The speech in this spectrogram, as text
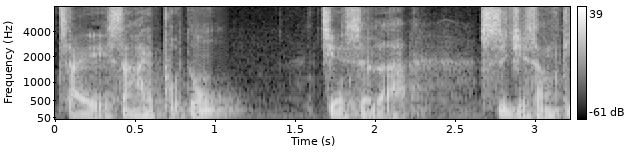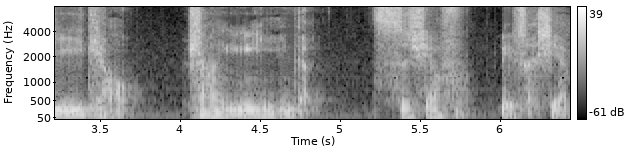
在上海浦东建设了世界上第一条商业运营的磁悬浮列车线。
